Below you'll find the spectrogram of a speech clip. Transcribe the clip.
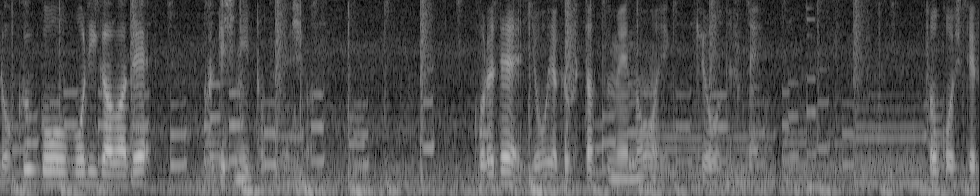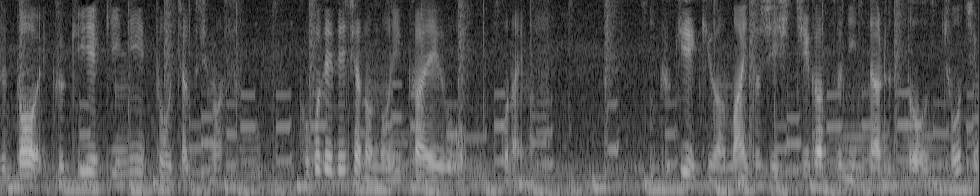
六号堀川で久喜市に突入します。これでようやく2つ目の越境ですね。そうこうしてると久喜駅に到着します。ここで電車の乗り換えを行います。久喜駅は毎年7月になると提灯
